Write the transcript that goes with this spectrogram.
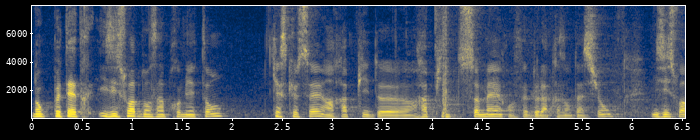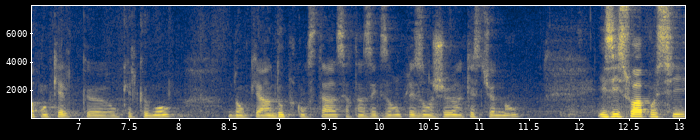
Donc peut-être EasySwap dans un premier temps. Qu'est-ce que c'est un rapide, un rapide sommaire en fait, de la présentation? EasySwap en quelques, en quelques mots. Donc un double constat, certains exemples, les enjeux, un questionnement. EasySwap aussi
